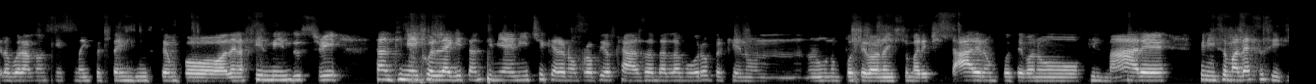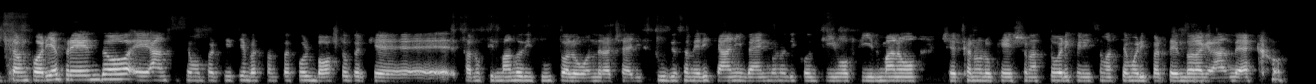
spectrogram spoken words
lavorando anche insomma, in questa industria, un po' nella film industry, tanti miei colleghi, tanti miei amici che erano proprio a casa dal lavoro perché non, non potevano insomma recitare, non potevano filmare, quindi insomma adesso sì, si sta un po' riaprendo e anzi siamo partiti abbastanza col botto perché stanno filmando di tutto a Londra, cioè gli studios americani vengono di continuo, filmano, cercano location, attori, quindi insomma stiamo ripartendo alla grande, ecco.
